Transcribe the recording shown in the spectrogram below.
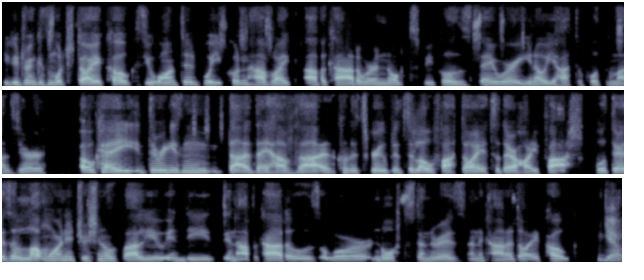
you could drink as much diet coke as you wanted, but you couldn't have like avocado or nuts because they were, you know, you had to put them as your okay, the reason that they have that is because it's grouped, it's a low fat diet, so they're high fat. But there's a lot more nutritional value in these in avocados or nuts than there is in a can of Diet Coke. Yeah.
